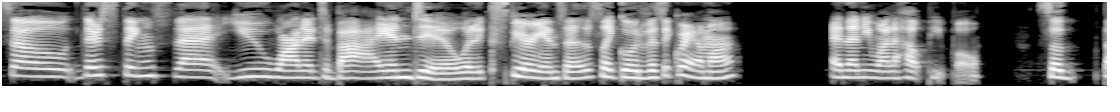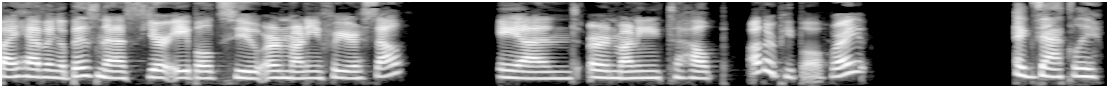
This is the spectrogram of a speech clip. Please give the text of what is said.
So there's things that you wanted to buy and do and experiences, like go to visit grandma and then you want to help people. So by having a business, you're able to earn money for yourself and earn money to help other people, right? Exactly.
